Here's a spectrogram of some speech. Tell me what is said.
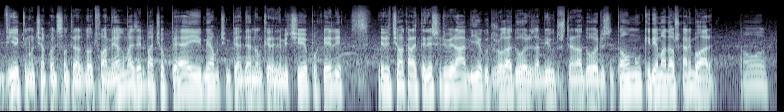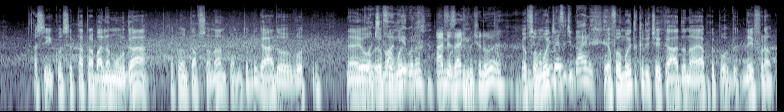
via que não tinha condição de treinador do Flamengo, mas ele batia o pé e mesmo o time perdendo não queria demitir, porque ele, ele tinha uma característica de virar amigo dos jogadores, amigo dos treinadores, então não queria mandar os caras embora. Então, assim, quando você está trabalhando num lugar, a coisa não está funcionando, pô, muito obrigado, eu vou... Né, eu, eu Continua fui amigo, muito, né? A amizade continua? Eu fui muito, bar, né? eu fui muito criticado na época por Ney Franco.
